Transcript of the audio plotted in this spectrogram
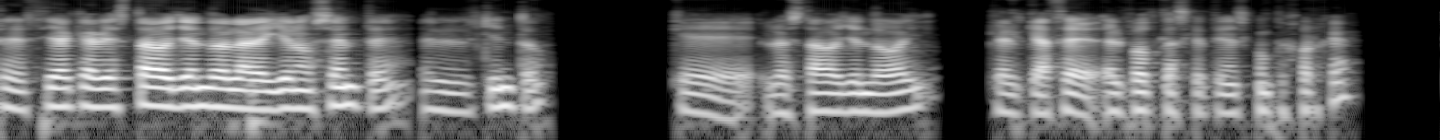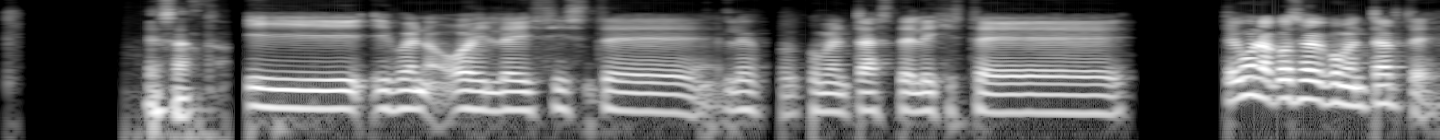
Te decía que había estado oyendo la de Guión Ausente, el quinto, que lo he estado oyendo hoy, que el que hace el podcast que tienes con P. Jorge. Exacto. Y, y bueno, hoy le hiciste, le comentaste, le dijiste, tengo una cosa que comentarte.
